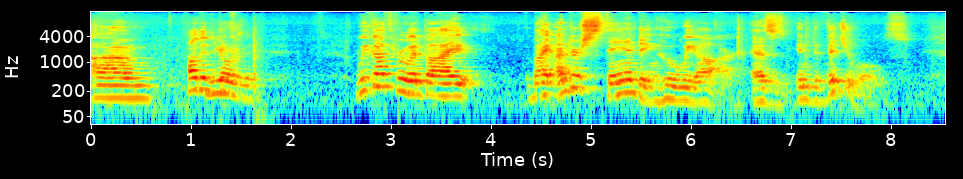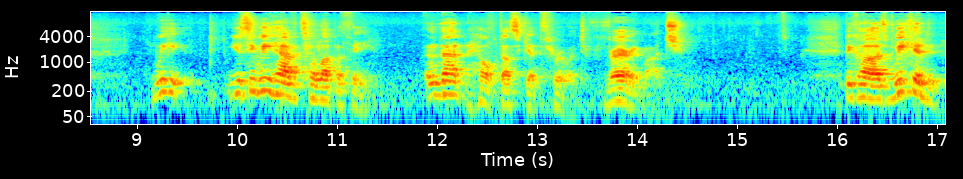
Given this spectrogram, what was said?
Um, How did yours do? we got through it by by understanding who we are as individuals. We, you see, we have telepathy, and that helped us get through it very much. Because we could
